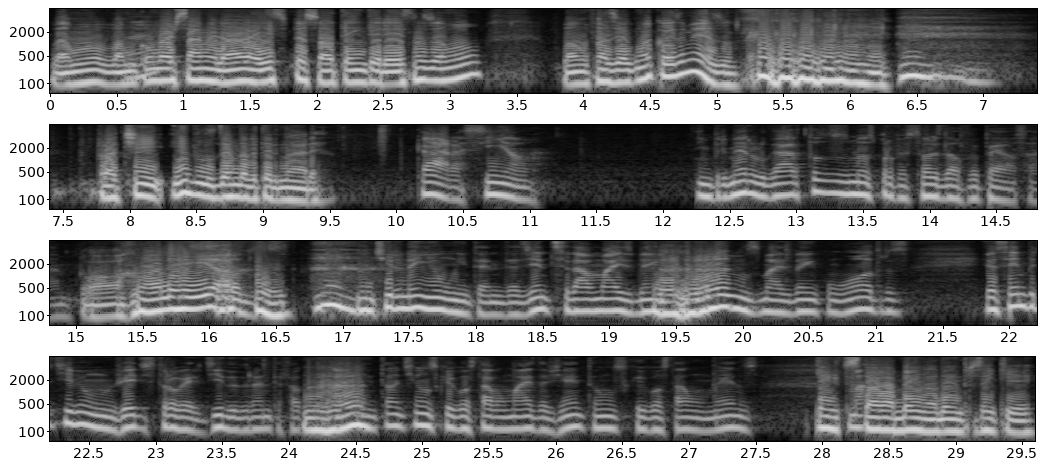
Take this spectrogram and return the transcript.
Vamos, vamos É. conversar melhor aí. Se o pessoal tem interesse, nós vamos, vamos fazer alguma coisa mesmo. pra ti, ídolos dentro da veterinária. Cara, assim, ó. Em primeiro lugar, todos os meus professores da UFPEL, sabe? Ó, olha aí, ó. Todos. Não tiro nenhum, entende? A gente se dava mais bem Uhum. com uns, mais bem com outros. Eu sempre tive um jeito extrovertido durante a faculdade, Uhum. então tinha uns que gostavam mais da gente, uns que gostavam menos. Quem que estava bem lá dentro, sem que...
